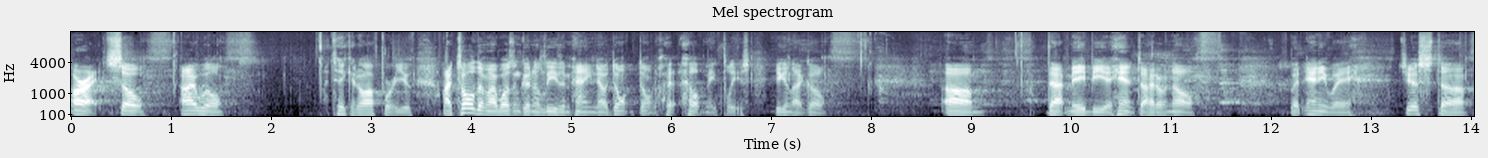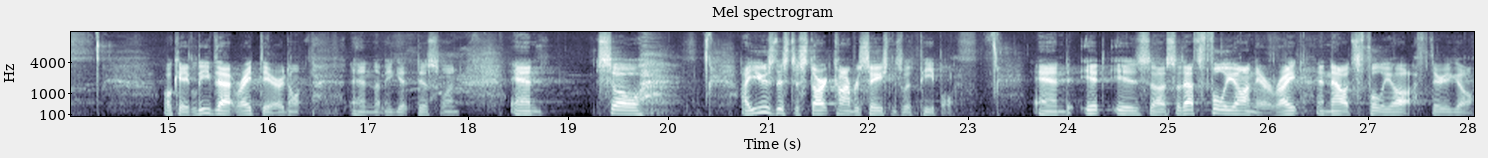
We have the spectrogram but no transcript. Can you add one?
All right. So I will take it off for you. I told them I wasn't going to leave them hanging. No, don't, don't help me, please. You can let go. Um, that may be a hint, I don't know. But anyway, just, uh, okay, leave that right there. Don't, and let me get this one. And so I use this to start conversations with people. And it is, uh, so that's fully on there, right? And now it's fully off. There you go.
